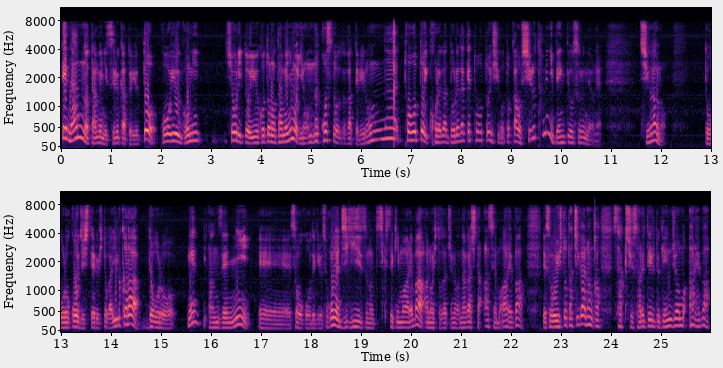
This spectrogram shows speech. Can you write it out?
て何のためにするかというと、こういうゴミ処理ということのためにもいろんなコストがかかってるいろんな尊いこれがどれだけ尊い仕事かを知るために勉強するんだよね違うの道路工事してる人がいるから道路をね、安全に、えー、走行できる。そこには技術の蓄積もあれば、あの人たちの流した汗もあれば、で、そういう人たちがなんか搾取されているという現状もあれば、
